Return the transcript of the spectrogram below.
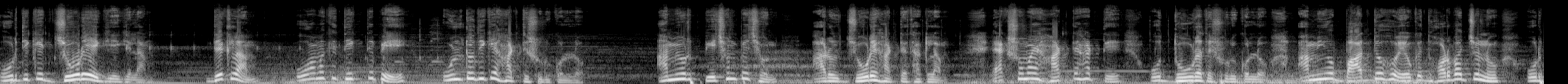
ওর দিকে জোরে এগিয়ে গেলাম। দেখলাম ও আমাকে দেখতে পেয়ে উল্টো দিকে হাঁটতে শুরু করল। আমি ওর পেছন পেছন আরও জোরে হাঁটতে থাকলাম। এক সময় হাঁটতে হাঁটতে ও দৌড়াতে শুরু করল। আমিও বাধ্য হয়ে ওকে ধরবার জন্য ওর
